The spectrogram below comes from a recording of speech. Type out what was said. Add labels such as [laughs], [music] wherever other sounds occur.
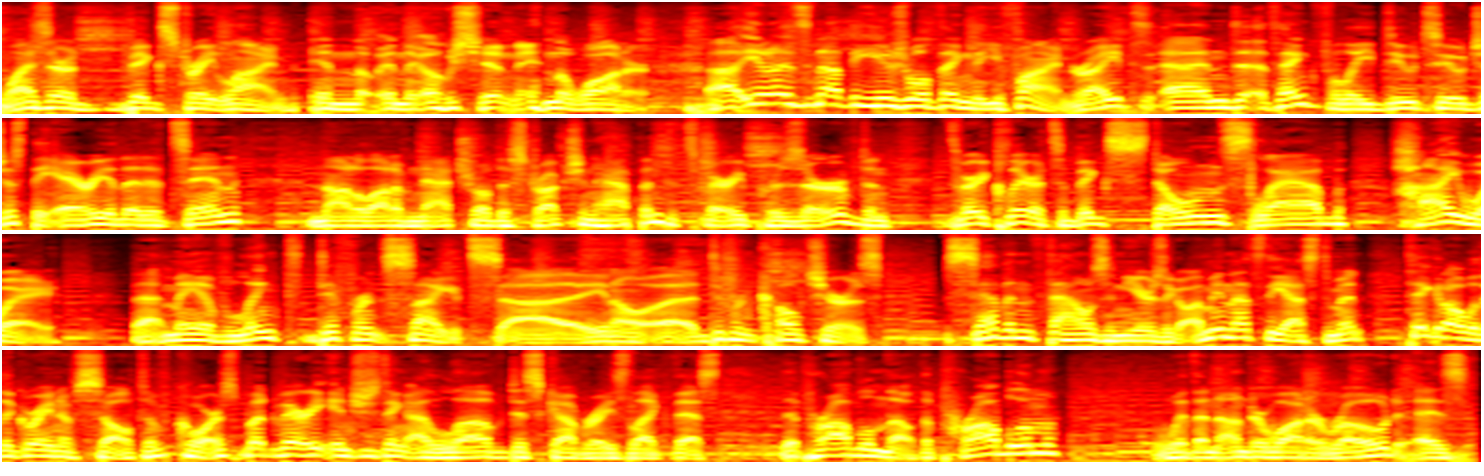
Why is there a big straight line in the in the [laughs] ocean in the water? Uh, you know, it's not the usual thing that you find, right? And thankfully, due to just the area that it's in, not a lot of natural destruction happened. It's very preserved, and it's very clear. It's a big stone slab highway that may have linked different sites, uh, you know, uh, different cultures, 7,000 years ago. I mean, that's the estimate. Take it all with a grain of salt, of course, but very interesting. I love discoveries like this. The problem, though, the problem with an underwater road as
